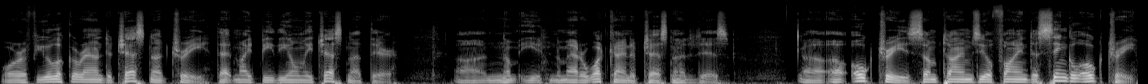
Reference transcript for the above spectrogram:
Or if you look around a chestnut tree, that might be the only chestnut there, uh, no, no matter what kind of chestnut it is. Uh, uh, oak trees, sometimes you'll find a single oak tree.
